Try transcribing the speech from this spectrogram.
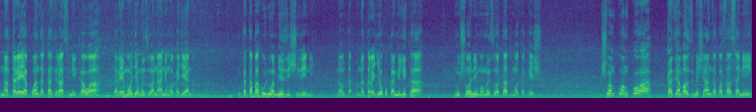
na tarehe ya kuanza kazi rasmi ikawa tarehe moja mwezi wa nane mwaka jana. Mkataba huu ni wa miezi ishirini na unatarajiwa kukamilika mwishoni mwa mwezi wa tatu mwaka kesho. Mheshimiwa Mkuu wa Mkoa, kazi ambazo zimeshaanza kwa sasa ni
